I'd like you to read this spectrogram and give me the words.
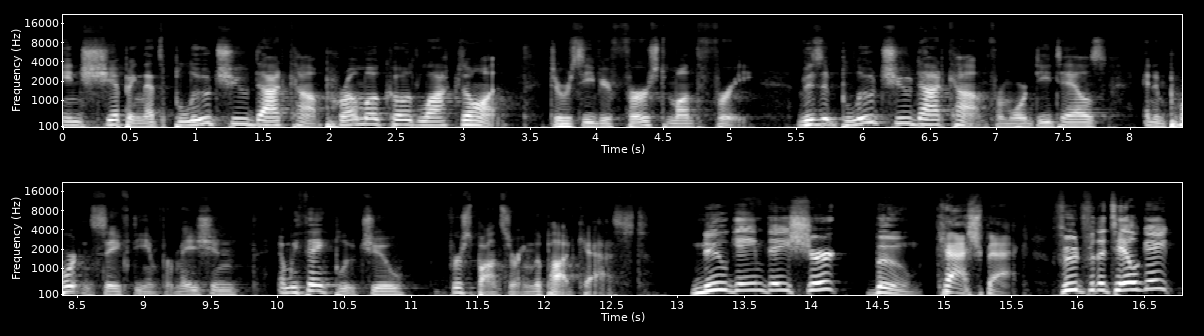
in shipping. That's bluechew.com, promo code locked on to receive your first month free. Visit bluechew.com for more details and important safety information. And we thank Blue Chew for sponsoring the podcast. New game day shirt? Boom. Cashback. Food for the tailgate?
